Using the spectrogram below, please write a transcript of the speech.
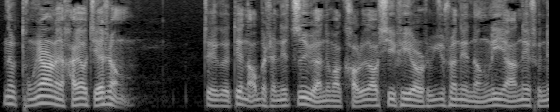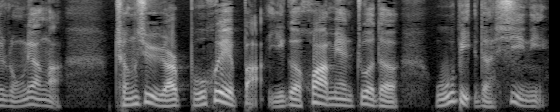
那同样呢还要节省。这个电脑本身的资源，对吧？考虑到 CPU 是运算的能力啊，内存的容量啊，程序员不会把一个画面做的无比的细腻，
